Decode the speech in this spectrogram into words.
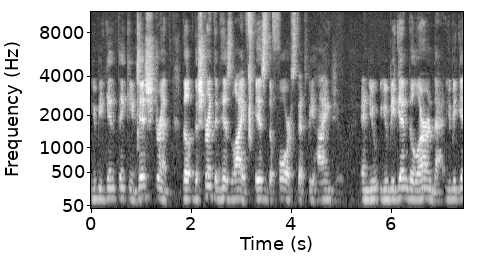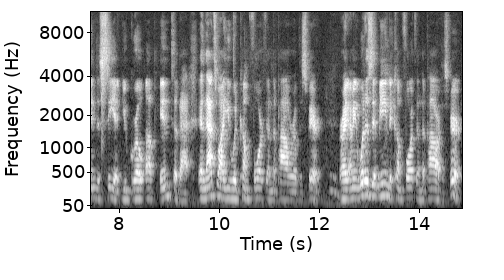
You begin thinking His strength, the, the strength in His life, is the force that's behind you. And you, you begin to learn that. You begin to see it. You grow up into that. And that's why you would come forth in the power of the Spirit, mm. right? I mean, what does it mean to come forth in the power of the Spirit?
